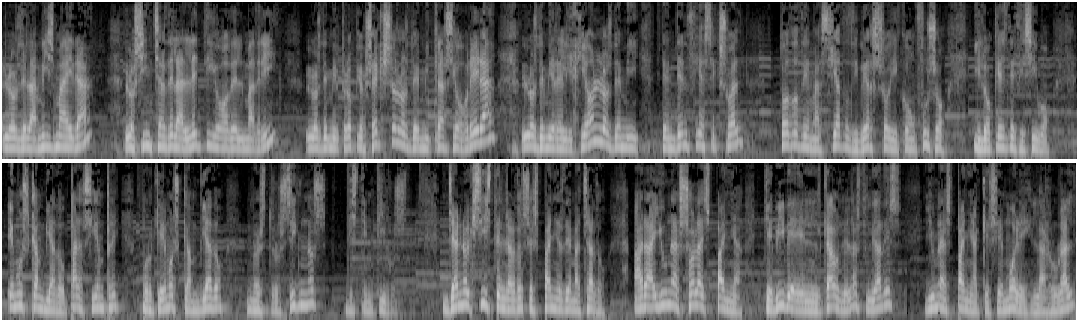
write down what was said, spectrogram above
¿Los de la misma edad? ¿Los hinchas del Atleti o del Madrid? ¿Los de mi propio sexo? ¿Los de mi clase obrera? ¿Los de mi religión? ¿Los de mi tendencia sexual? Todo demasiado diverso y confuso. Y lo que es decisivo, hemos cambiado para siempre porque hemos cambiado nuestros signos distintivos. Ya no existen las dos Españas de Machado. Ahora hay una sola España que vive en el caos de las ciudades y una España que se muere en la rural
